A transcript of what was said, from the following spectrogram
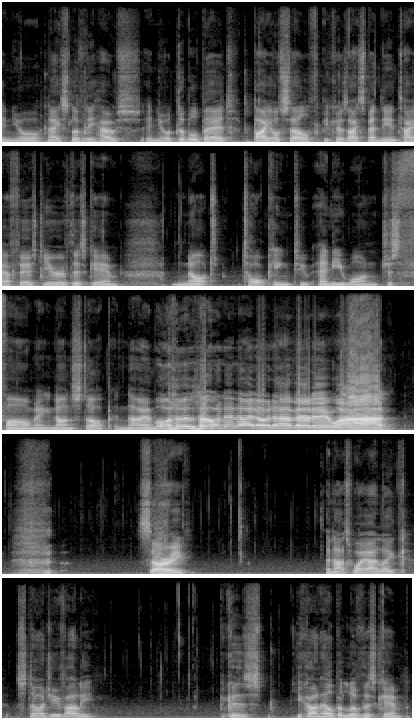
in your nice lovely house, in your double bed, by yourself, because I spent the entire first year of this game not talking to anyone, just farming non-stop, and now I'm all alone and I don't have anyone. Sorry. And that's why I like Stardew Valley. Because you can't help but love this game.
